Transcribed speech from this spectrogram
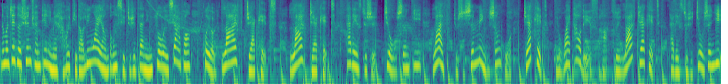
那么这个宣传片里面还会提到另外一样东西，就是在您座位下方会有 life jacket。life jacket，它的意思就是救生衣。life 就是生命、生活，jacket 有外套的意思哈，所以 life jacket 它的意思就是救生衣。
